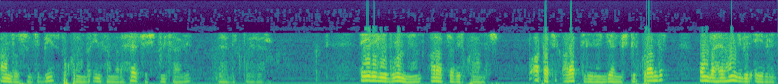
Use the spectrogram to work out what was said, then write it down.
andolsun ki biz bu Kur'an'da insanlara her çeşit misali verdik buyuruyor. Eğriliği bulunmayan Arapça bir Kur'an'dır. Bu apaçık Arap dilinden gelmiş bir Kur'an'dır Onda herhangi bir eğrilik,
